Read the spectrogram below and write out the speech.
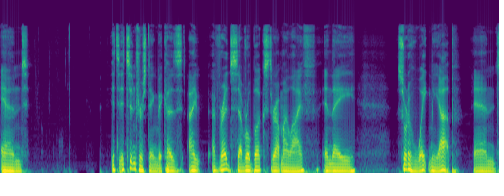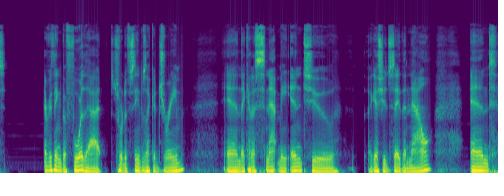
and it's it's interesting because I I've read several books throughout my life and they sort of wake me up. And everything before that sort of seems like a dream. And they kind of snap me into I guess you'd say the now. And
